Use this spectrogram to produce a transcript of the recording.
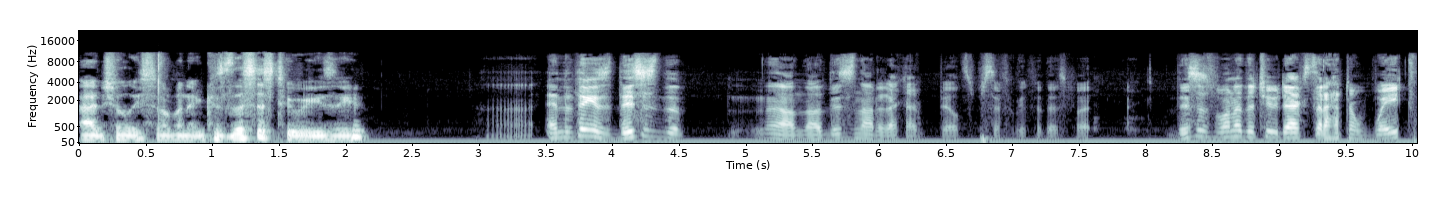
actually summon it because this is too easy. And the thing is, this is the no, no, this is not a deck I built specifically for this, but this is one of the two decks that I had to wait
